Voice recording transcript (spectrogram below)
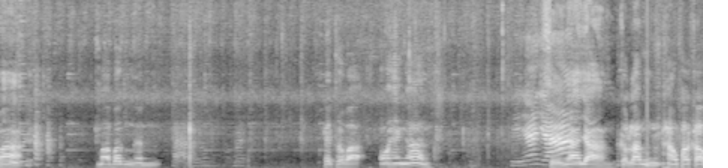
มามาเบิ่งเงินเฮ็ดเพราะว่าอ้อแห้งงาน เสียหญ้าอย่างกำลังเฮาพาเข้า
